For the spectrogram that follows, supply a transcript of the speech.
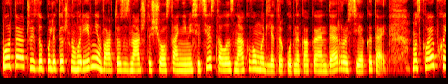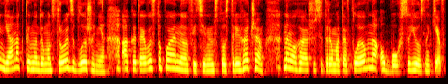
Повертаючись до політичного рівня, варто зазначити, що останні місяці стали знаковими для трикутника КНДР Росія Китай. Москва і Пхеньян активно демонструють зближення, а Китай виступає неофіційним спостерігачем, намагаючись отримати вплив на обох союзників.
